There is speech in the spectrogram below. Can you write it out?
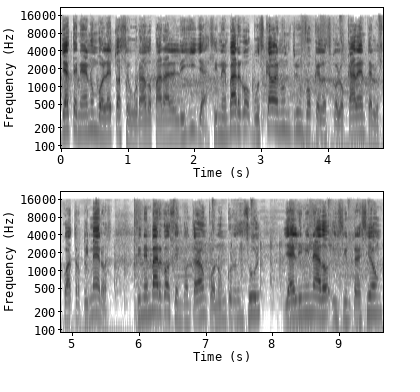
ya tenían un boleto asegurado para la liguilla, sin embargo buscaban un triunfo que los colocara entre los cuatro primeros. Sin embargo se encontraron con un Cruz Azul ya eliminado y sin presión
